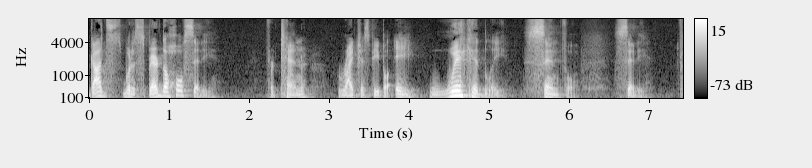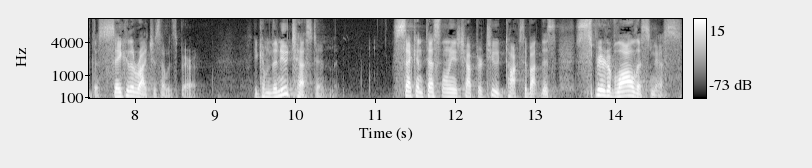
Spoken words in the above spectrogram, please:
God would have spared the whole city for 10 righteous people, a wickedly sinful city. For the sake of the righteous, I would spare it. You come to the New Testament. Second Thessalonians chapter 2 talks about this spirit of lawlessness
